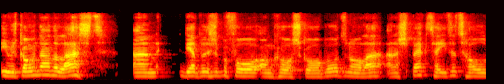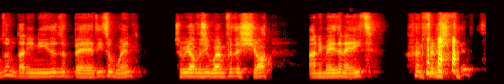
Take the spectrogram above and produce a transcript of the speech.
He was going down the last, and the this is before on-course scoreboards and all that. And a spectator told him that he needed a birdie to win, so he obviously went for the shot, and he made an eight and finished fifth.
